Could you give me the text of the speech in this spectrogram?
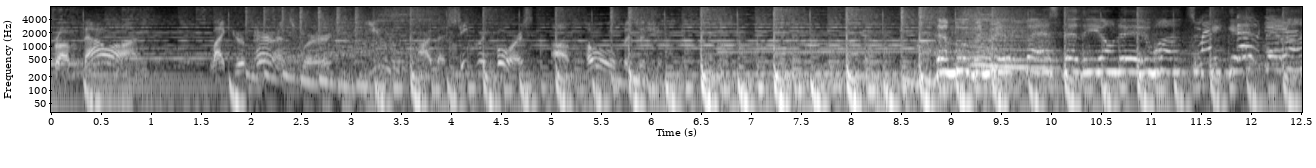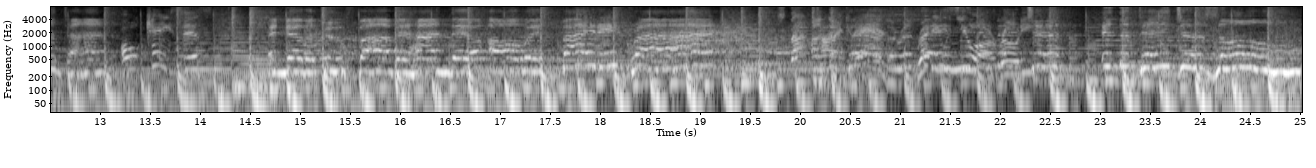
From now on, like your parents were, you are the secret force of pole position. They're moving real fast, they're the only ones who Let's can go, get there on time. Okay, sis. And never too far behind, they're always fighting crime. Stop time, Dan. Ready when you are, Rhodey. In the danger zone.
